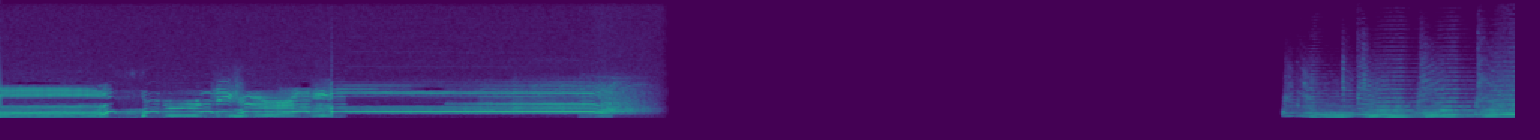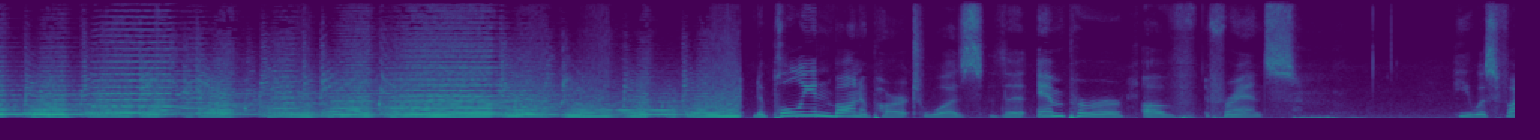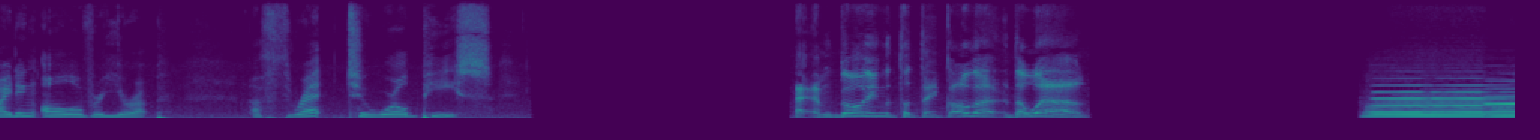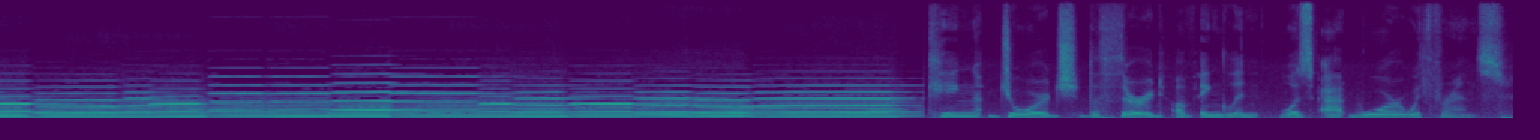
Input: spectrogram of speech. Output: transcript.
Napoleon Bonaparte was the Emperor of France. He was fighting all over Europe, a threat to world peace. I am going to take over the world. King George III of England was at war with France.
